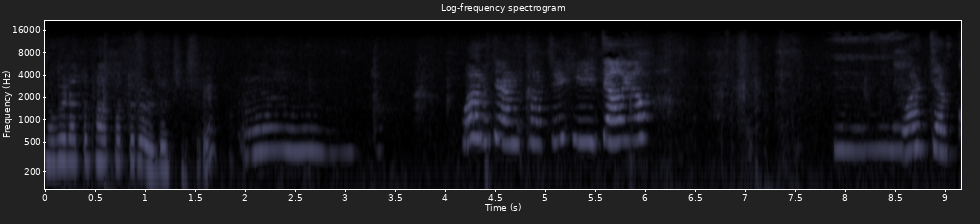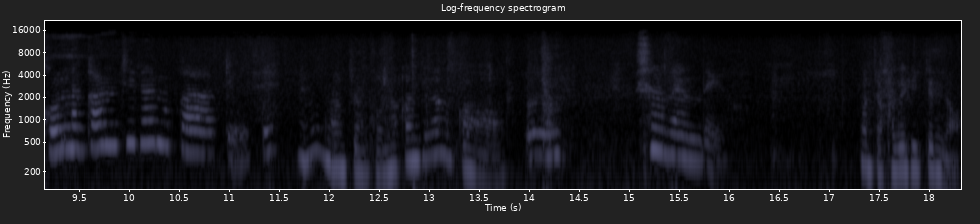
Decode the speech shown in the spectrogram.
モグラとパウパトロールどっちにする？うーんワンちゃん風邪ひいちゃうよ。うーんワンちゃんこんな感じなのかって言って。うんワンちゃんこんな感じなのか。うんそうなんだよ。ワンちゃん風邪ひいてるの？だ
